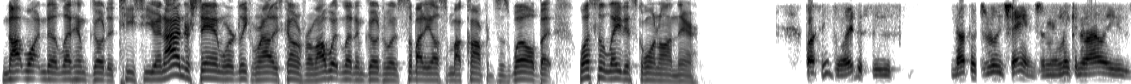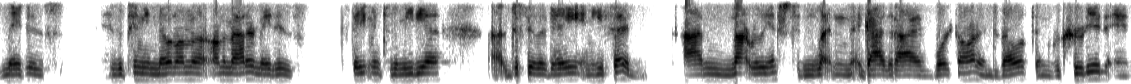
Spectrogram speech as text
not wanting to let him go to TCU? And I understand where Lincoln Riley's coming from. I wouldn't let him go to somebody else in my conference as well. But what's the latest going on there? Well, I think the latest is nothing's really changed. I mean, Lincoln Riley has made his his opinion known on the on the matter, made his statement to the media uh, just the other day, and he said, "I'm not really interested in letting a guy that I've worked on and developed and recruited and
